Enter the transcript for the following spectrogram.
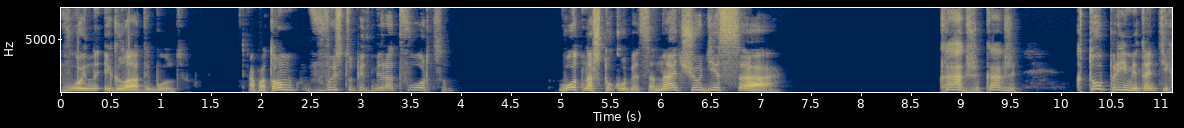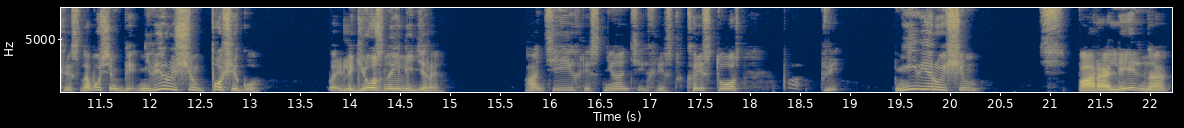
войны и глады будут. А потом выступит миротворцем. Вот на что купятся, на чудеса. Как же, как же. кто примет антихриста допустим неверующим пофигу религиозные лидеры антихрист не антихрист христос неверующим параллельно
